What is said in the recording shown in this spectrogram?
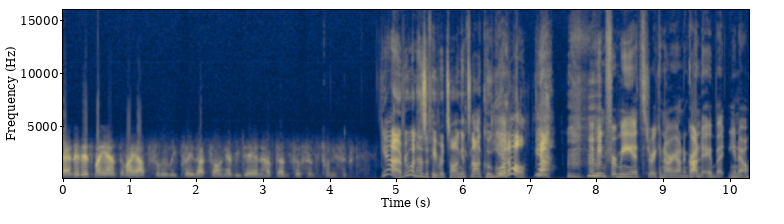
and it is my anthem. I absolutely play that song every day and have done so since 2016. Yeah, everyone has a favorite song. It's not cuckoo yeah. at all. Yeah. I mean, for me, it's Drake and Ariana Grande, but you know.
